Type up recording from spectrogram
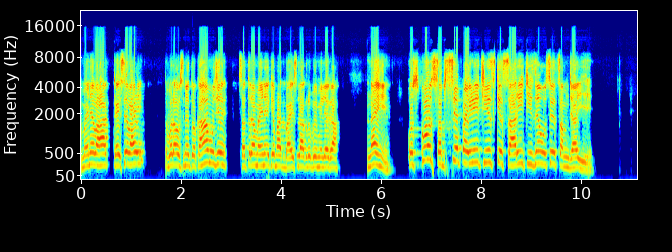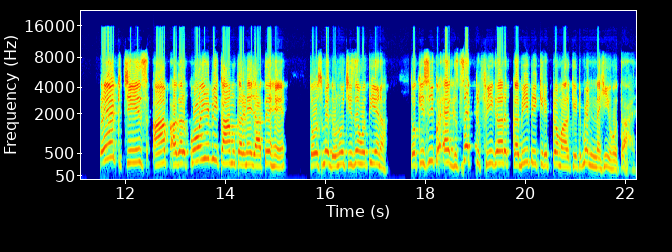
मैंने कहा कैसे भाई? तो बोला, उसने तो कहा मुझे, सत्रह महीने के बाद बाईस लाख रुपए मिलेगा। नहीं, उसको सबसे पहली चीज़ के सारी चीज़ें उसे समझाइए। एक चीज़ आप अगर कोई भी काम करने जाते हैं तो उसमें दोनों चीज़ें होती है ना तो किसी को एग्जैक्ट फिगर कभी भी क्रिप्टो मार्केट में नहीं होता है।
